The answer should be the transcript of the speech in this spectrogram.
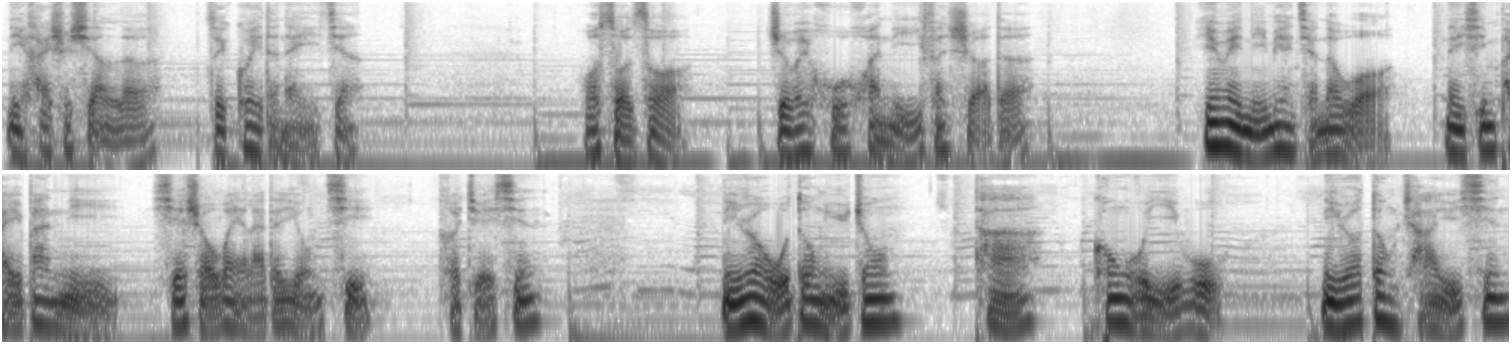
你还是选了最贵的那一件。我所做，只为互换你一份舍得，因为你面前的我，内心陪伴你携手未来的勇气和决心。你若无动于衷，他空无一物。”你若洞察于心，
